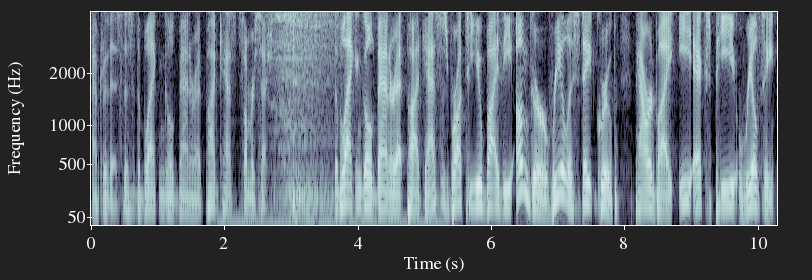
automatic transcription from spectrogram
after this. This is the Black and Gold Banneret Podcast Summer Session. The Black and Gold Banneret Podcast is brought to you by the Unger Real Estate Group, powered by eXp Realty.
